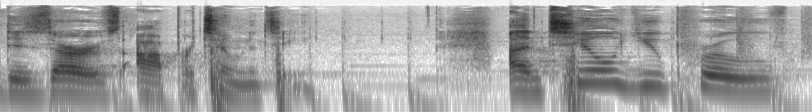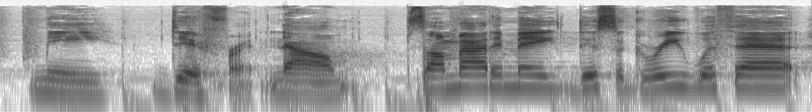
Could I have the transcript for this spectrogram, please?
deserves opportunity until you prove me different. Now somebody may disagree with that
